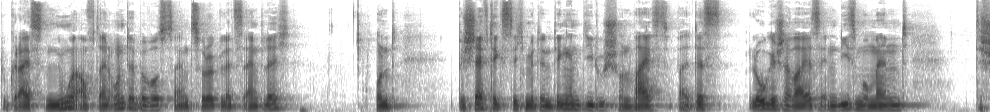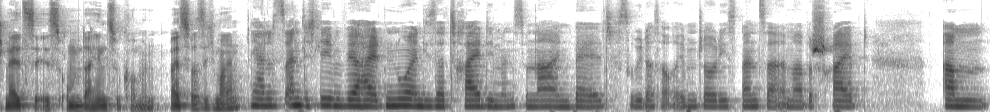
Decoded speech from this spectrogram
Du greifst nur auf dein Unterbewusstsein zurück letztendlich und beschäftigst dich mit den Dingen, die du schon weißt, weil das logischerweise in diesem Moment das Schnellste ist, um dahin zu kommen. Weißt du, was ich meine? Ja, letztendlich leben wir halt nur in dieser dreidimensionalen Welt, so wie das auch eben Jodie Spencer immer beschreibt. Ähm,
